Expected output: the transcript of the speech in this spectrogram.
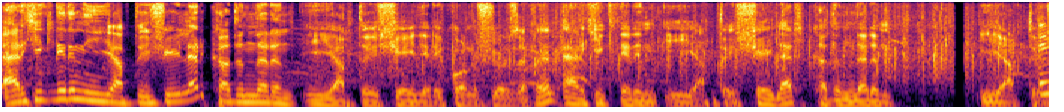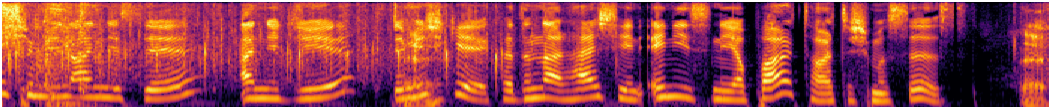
Erkeklerin iyi yaptığı şeyler kadınların iyi yaptığı şeyleri konuşuyoruz efendim. Erkeklerin iyi yaptığı şeyler kadınların iyi yaptığı şeyler. Eşimin annesi, anneciği demiş ki kadınlar her şeyin en iyisini yapar tartışmasız. Evet.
